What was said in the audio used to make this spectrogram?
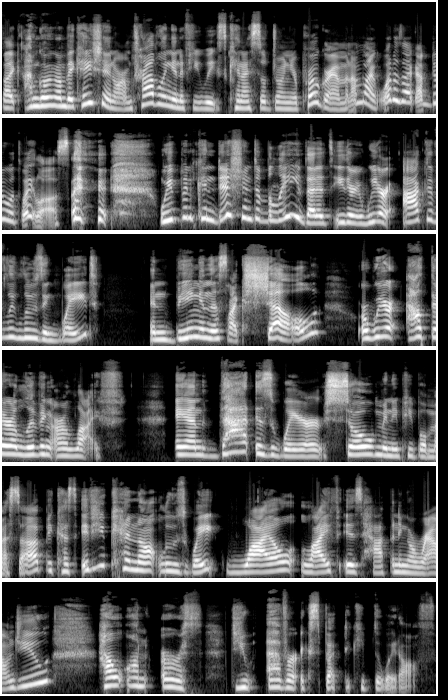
like, I'm going on vacation or I'm traveling in a few weeks. Can I still join your program? And I'm like, what does that got to do with weight loss? We've been conditioned to believe that it's either we are actively losing weight and being in this like shell or we are out there living our life. And that is where so many people mess up because if you cannot lose weight while life is happening around you, how on earth do you ever expect to keep the weight off?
